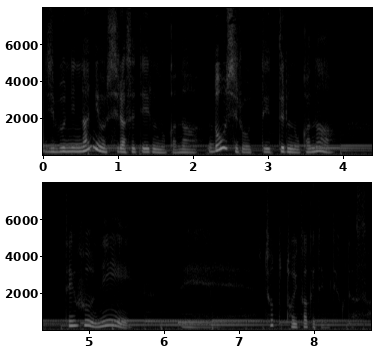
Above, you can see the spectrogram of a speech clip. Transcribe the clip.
自分に何を知らせているのかなどうしろって言ってるのかなっていうふうに、えー、ちょっと問いかけてみてください。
